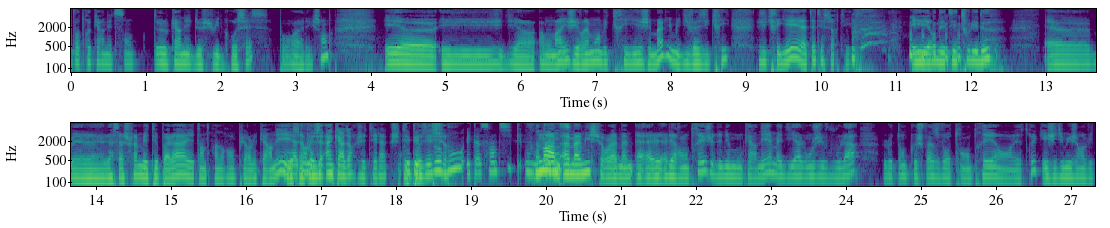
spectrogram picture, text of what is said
votre carnet de, santé, le carnet de suivi de grossesse pour Alexandre. Et, euh, et j'ai dit à, mon mari, j'ai vraiment envie de crier, j'ai mal. Il me dit, vas-y, crie. J'ai crié et la tête est sortie. et on était tous les deux. Euh, ben, la sage-femme n'était pas là, elle était en train de remplir le carnet et, ça faisait un quart d'heure que j'étais là, que j'étais posée debout et t'as senti que non, non elle, m'a mis sur la même, elle, est rentrée, je donnais mon carnet, elle m'a dit allongez-vous là, le temps que je fasse votre entrée en les trucs et j'ai dit mais j'ai envie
